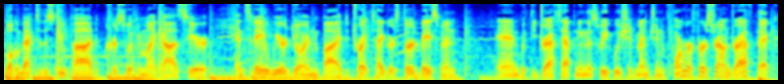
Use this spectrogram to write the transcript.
Welcome back to the Stew Pod. Chris Cwik and Mike Oz here, and today we are joined by Detroit Tigers third baseman. And with the draft happening this week, we should mention former first round draft pick,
